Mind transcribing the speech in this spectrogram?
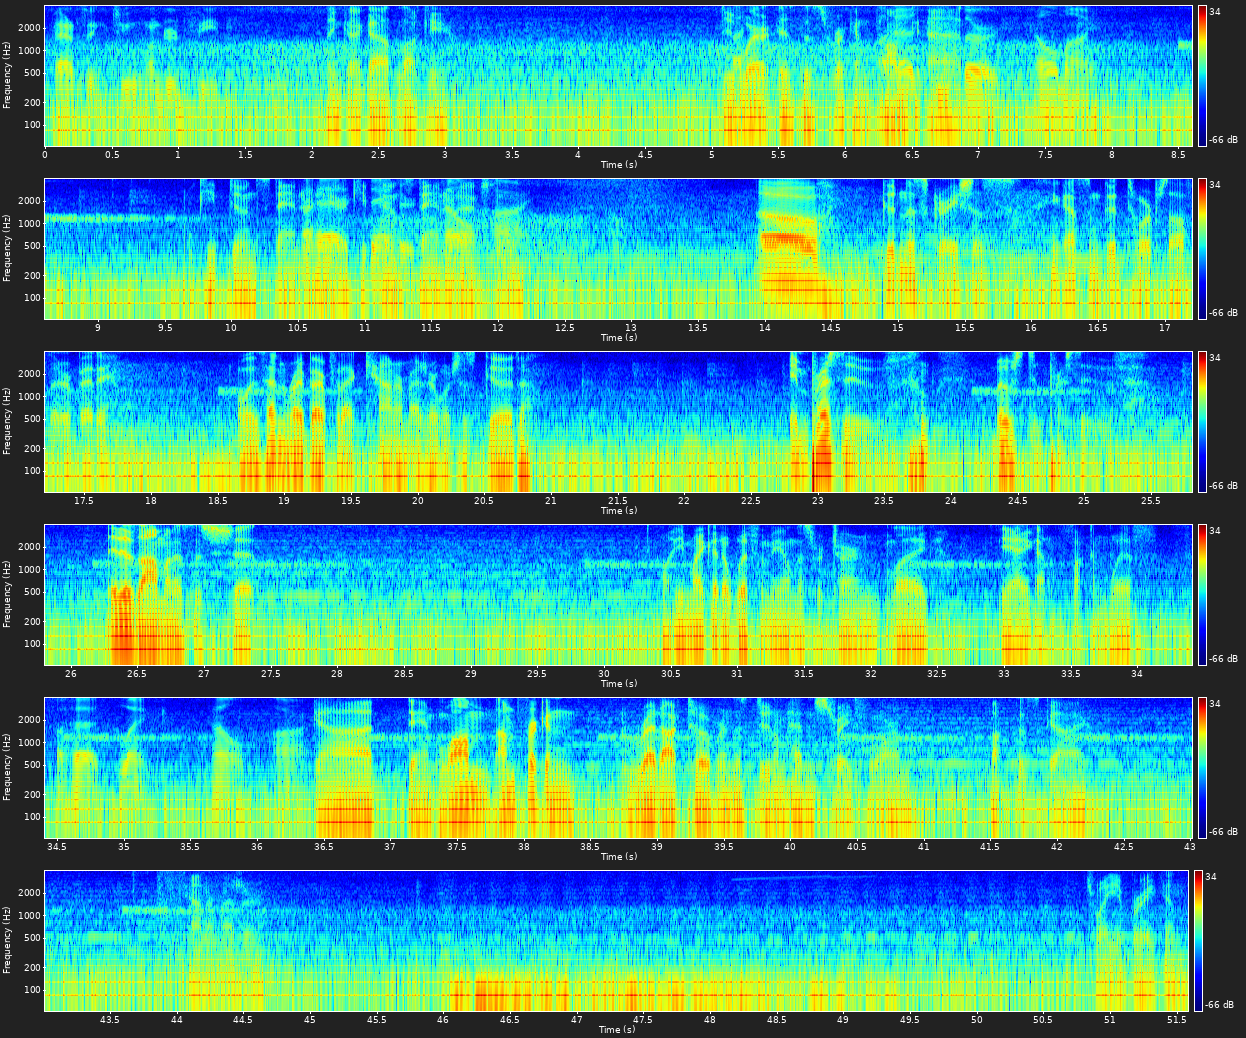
Passing 200 feet. think I got lucky. Dude, I- where is this frickin' Ahead, punk two at? thirds. Helm, aye. We'll keep doing standard here. Keep standard. doing standard, Helm, actually. aye. Oh, goodness gracious. He got some good torps off there, Betty. Well, he's heading right back for that countermeasure, which is good. Impressive. Most impressive. It is ominous as shit. Oh, he might get a whiff of me on this return leg. Yeah, he got a fucking whiff. Ahead, flank. Helm, aye. God damn. Well, I'm I'm freaking Red October and this dude. I'm heading straight for him. Fuck this guy. Countermeasure. Way you breaking?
